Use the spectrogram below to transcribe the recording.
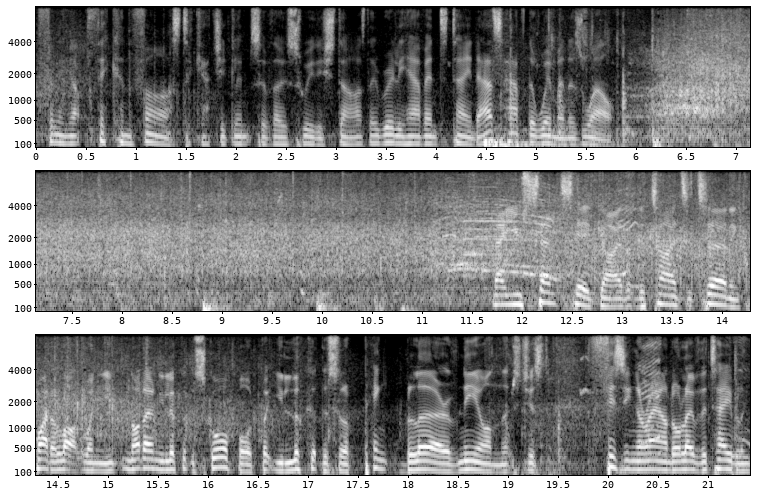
filling up thick and fast to catch a glimpse of those Swedish stars. They really have entertained, as have the women as well. Now you sense here, Guy, that the tides are turning quite a lot when you not only look at the scoreboard, but you look at the sort of pink blur of neon that's just fizzing around all over the table and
